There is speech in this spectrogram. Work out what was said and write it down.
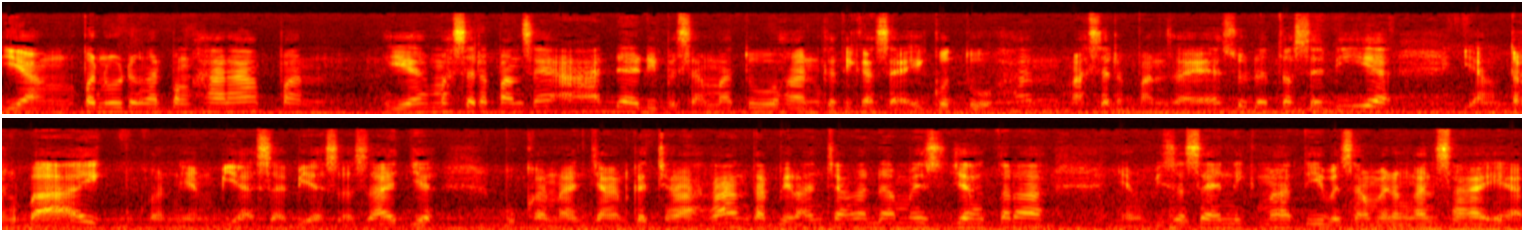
yang penuh dengan pengharapan. Ya masa depan saya ada di bersama Tuhan. Ketika saya ikut Tuhan masa depan saya sudah tersedia. Yang terbaik bukan yang biasa-biasa saja. Bukan rancangan kecelakaan tapi rancangan damai sejahtera yang bisa saya nikmati bersama dengan saya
